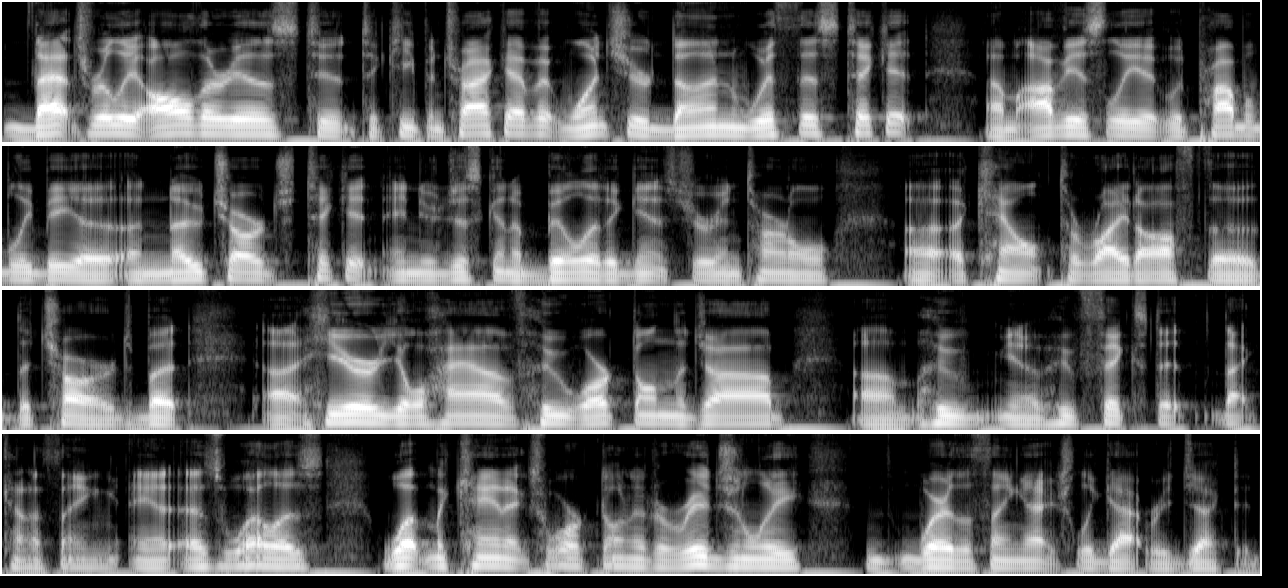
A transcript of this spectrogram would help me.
that's really all there is to, to keeping track of it. Once you're done with this ticket, um, obviously it would probably be a, a no charge ticket and you're just going to bill it against your internal uh, account to write off the, the charge. But uh, here you'll have who worked on the job, um, who you know who fixed it, that kind of thing, and as well as what mechanics worked on it originally, where the thing actually got rejected.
